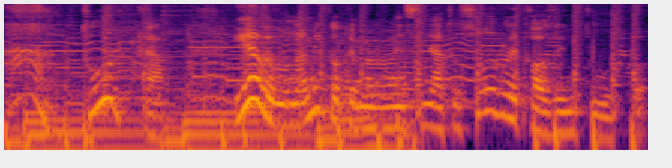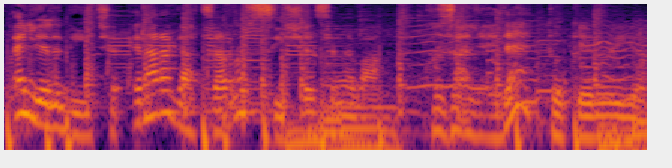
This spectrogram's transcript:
Ah, turca! Io avevo un amico che mi aveva insegnato solo due cose in turco e gliele dice e la ragazza arrossisce e se ne va. Cosa le hai detto? chiedo io.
